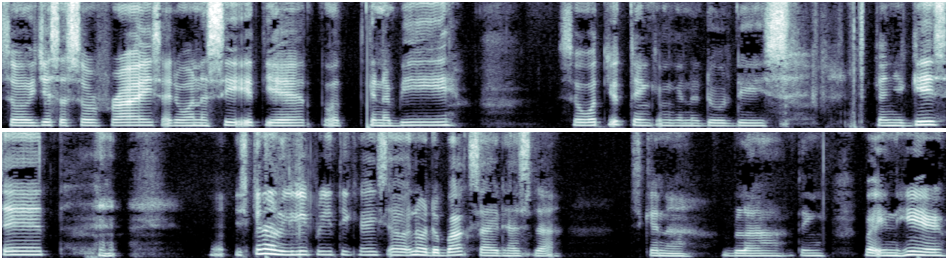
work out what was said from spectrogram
so just a surprise. I don't want to see it yet. What gonna be? So what you think I'm gonna do this? Can you guess it? it's kinda really pretty guys. Uh, no, the back side has the it's kinda blah thing. But in here,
